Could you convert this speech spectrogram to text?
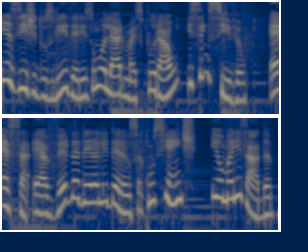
e exige dos líderes um olhar mais plural e sensível. Essa é a verdadeira liderança consciente e humanizada.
